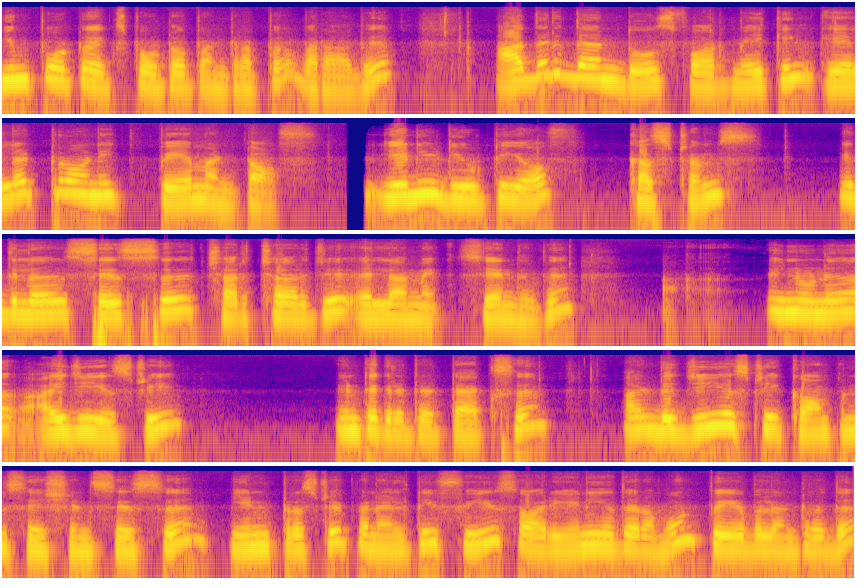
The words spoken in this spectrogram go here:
இம்போர்ட்டோ எக்ஸ்போர்ட்டோ பண்ணுறப்ப வராது. Other than those for making electronic payment of any duty of customs இதில் செஸ்ஸு சர்ச்சார்ஜு எல்லாமே சேர்ந்தது. இன்னொன்று IGST integrated tax and GST compensation cess interest penalty fees or any other amount payable under the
